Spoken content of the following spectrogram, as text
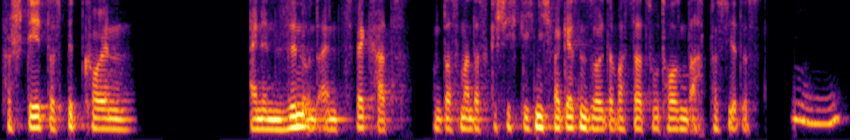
versteht, dass Bitcoin einen Sinn und einen Zweck hat und dass man das geschichtlich nicht vergessen sollte, was da 2008 passiert ist. Mhm.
